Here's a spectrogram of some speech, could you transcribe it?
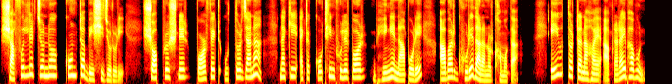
সাফল্যের জন্য কোনটা বেশি জরুরি? সব প্রশ্নের পারফেক্ট উত্তর জানা, নাকি একটা কঠিন ভুলের পর ভেঙে না পড়ে আবার ঘুরে দাঁড়ানোর ক্ষমতা? এই উত্তরটা না হয় আপনারাই ভাবুন।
